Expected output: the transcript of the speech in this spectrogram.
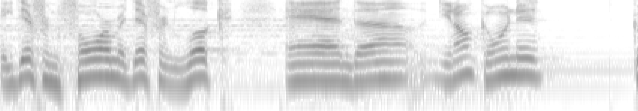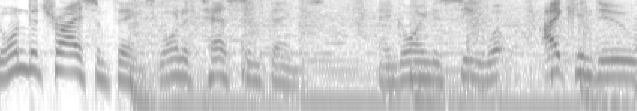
a different form, a different look, and uh, you know, going to going to try some things, going to test some things, and going to see what I can do.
